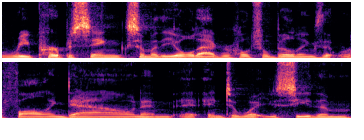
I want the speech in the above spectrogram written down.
repurposing some of the old agricultural buildings that were falling down and into what you see them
